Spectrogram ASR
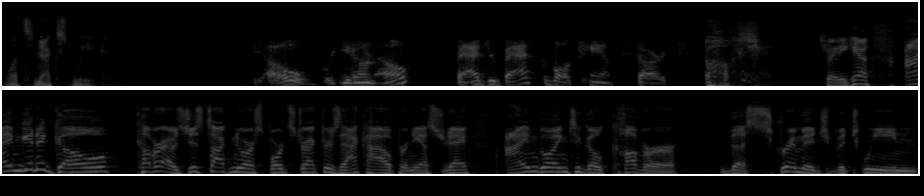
What's next week? Oh, you don't know? Badger basketball camp starts. Oh, training camp. I'm going to go cover. I was just talking to our sports director, Zach Heilpern, yesterday. I'm going to go cover the scrimmage between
